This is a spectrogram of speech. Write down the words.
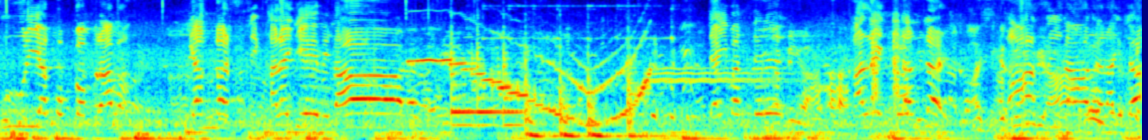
சூரிய குப்பம் கிராமம் எங்கள் ஸ்ரீ கலைஜேவி நாடகம் தெய்வத்திரு கலை தங்கள் காசிநாதன் ஐயா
